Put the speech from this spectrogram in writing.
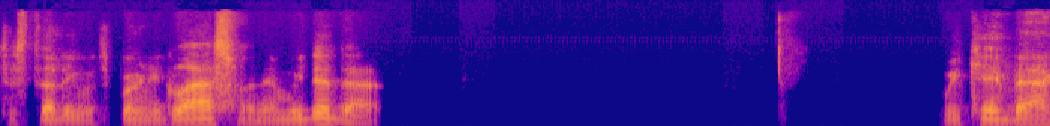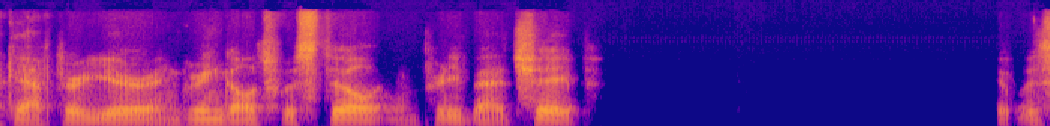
to study with Bernie Glassman, and we did that. We came back after a year, and Green Gulch was still in pretty bad shape. It was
